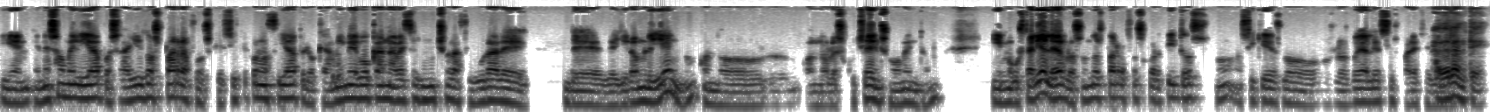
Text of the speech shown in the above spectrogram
Y en, en esa homilía pues hay dos párrafos que sí que conocía, pero que a mí me evocan a veces mucho la figura de, de, de Jerome Leyen, cuando, cuando lo escuché en su momento. Y me gustaría leerlos, son dos párrafos cortitos, ¿no? así que os, los voy a leer si os parece. Bien. Adelante.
